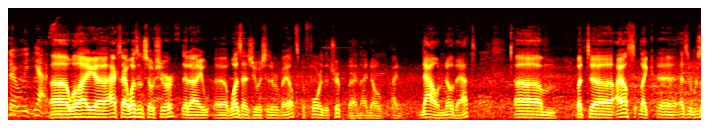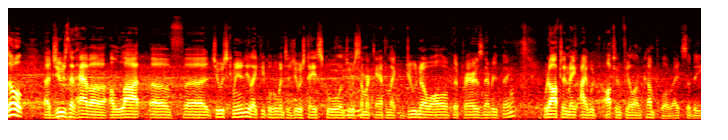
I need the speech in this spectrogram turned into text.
so we, yes. Uh, well, I uh, actually I wasn't so sure that I uh, was as Jewish as everybody else before the trip, and I know I now know that. Um, but uh, I also like uh, as a result, uh, Jews that have a, a lot of uh, Jewish community, like people who went to Jewish day school and Jewish summer camp, and like do know all of the prayers and everything, would often make I would often feel uncomfortable, right? So the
